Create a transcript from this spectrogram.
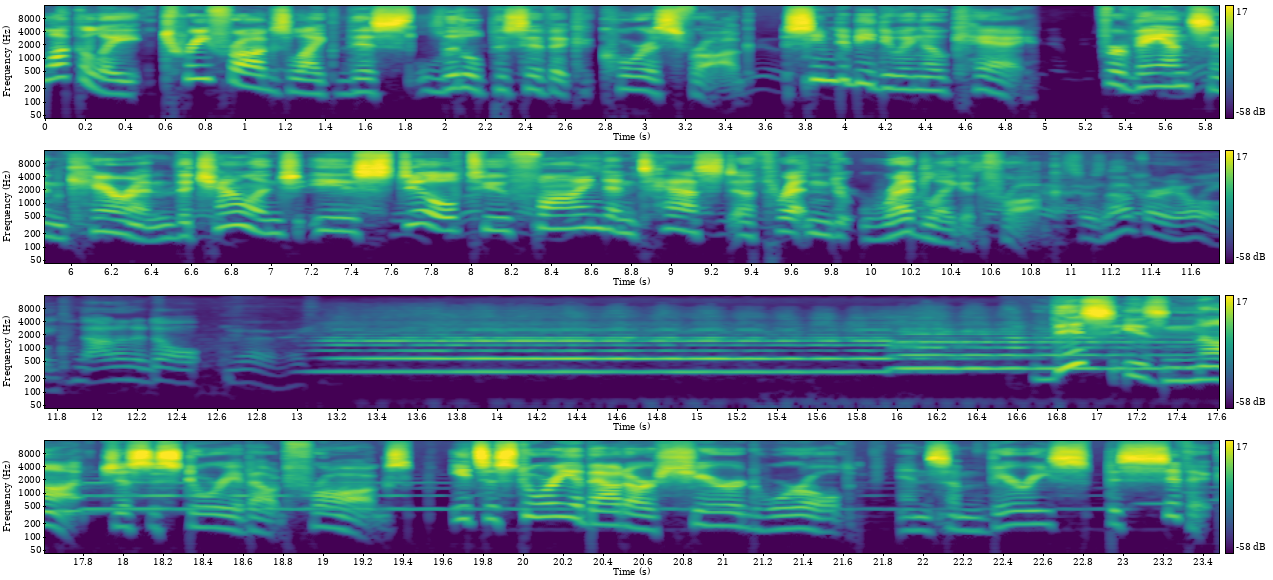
Luckily, tree frogs like this little Pacific chorus frog seem to be doing okay. For Vance and Karen, the challenge is still to find and test a threatened red legged frog. So he's not very old. Not an adult. This is not just a story about frogs, it's a story about our shared world and some very specific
